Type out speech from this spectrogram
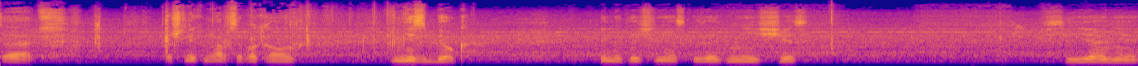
Так. Пошли к Марсу, пока он не сбег. Или точнее сказать, не исчез в сиянии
